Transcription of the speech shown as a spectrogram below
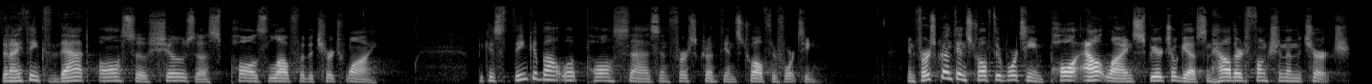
then I think that also shows us Paul's love for the church. Why? Because think about what Paul says in 1 Corinthians 12 through 14. In 1 Corinthians 12 through 14, Paul outlines spiritual gifts and how they're to function in the church.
